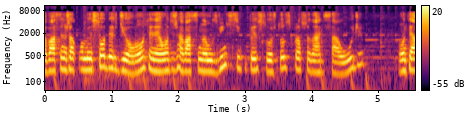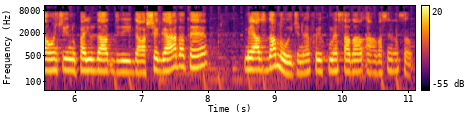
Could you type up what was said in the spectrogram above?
A vacina já começou desde ontem, né? Ontem já vacinamos 25 pessoas, todos os profissionais de saúde. Ontem, ontem no período da, de, da chegada até meados da noite, né? Foi começada a, a vacinação.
